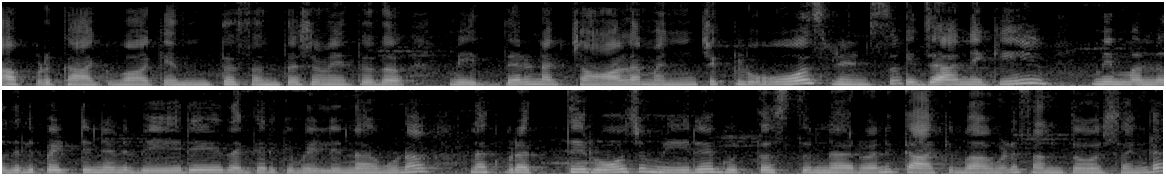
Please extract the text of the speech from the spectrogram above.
అప్పుడు కాకి బావకి ఎంత సంతోషం అవుతుందో. మీ ఇద్దరు నాకు చాలా మంచి క్లోజ్ ఫ్రెండ్స్ నిజానికి మిమ్మల్ని వదిలిపెట్టి నేను వేరే దగ్గరికి వెళ్ళినా కూడా నాకు ప్రతిరోజు మీరే గుర్తొస్తున్నారు అని కాకి బావ కూడా సంతోషంగా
